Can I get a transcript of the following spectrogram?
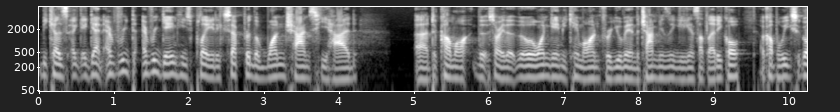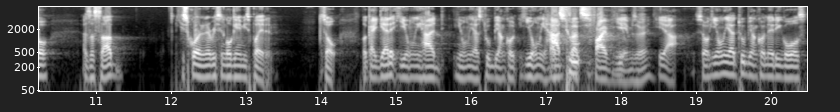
Because again, every every game he's played, except for the one chance he had uh, to come on, the, sorry, the, the one game he came on for Juve in the Champions League against Atletico a couple weeks ago as a sub, he scored in every single game he's played in. So look, I get it. He only had he only has two Bianco. He only had that's, two. that's five he- games, right? yeah. So he only had two Bianconeri goals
